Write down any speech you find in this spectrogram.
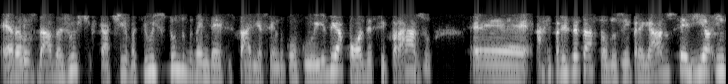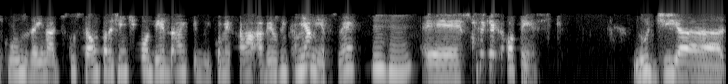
era nos dada a justificativa que o estudo do BNDES estaria sendo concluído e após esse prazo, é, a representação dos empregados seria inclusa aí na discussão para a gente poder dar, começar a ver os encaminhamentos, né? Uhum. É, só que o que, que acontece? No dia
